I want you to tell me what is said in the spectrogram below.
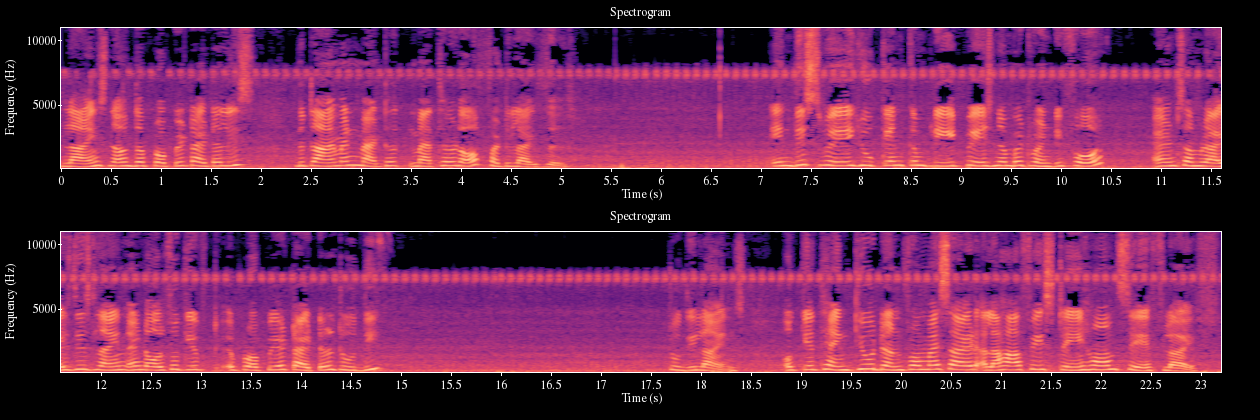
lines. Now, the proper title is the time and method, method of fertilizer. In this way, you can complete page number 24 and summarize this line and also give appropriate title to the to the lines. Okay thank you. Done from my side. Allah hafiz. Stay home. Safe life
